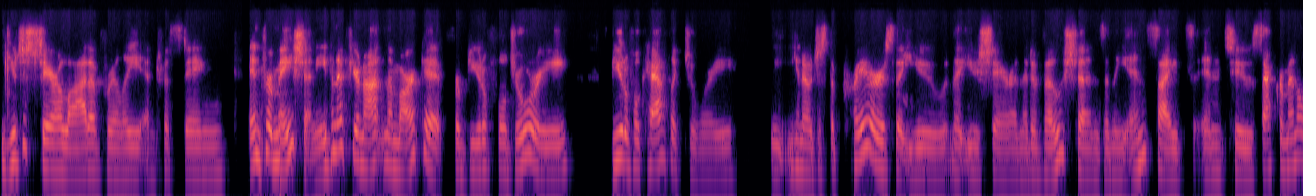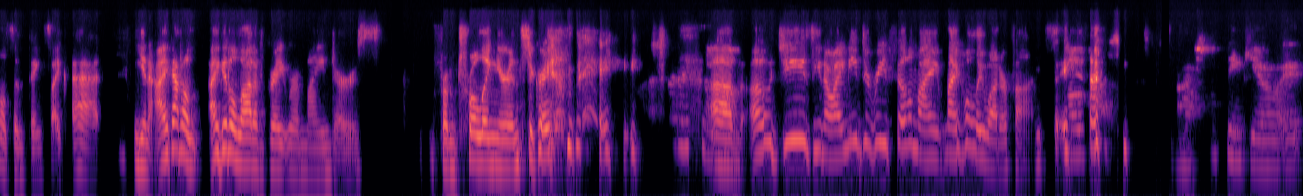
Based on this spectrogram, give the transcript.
you just share a lot of really interesting information even if you're not in the market for beautiful jewelry beautiful catholic jewelry you know just the prayers that you that you share and the devotions and the insights into sacramentals and things like that you know i got a i get a lot of great reminders from trolling your Instagram page. um, oh, geez, you know, I need to refill my my holy water fonts. oh, gosh. Thank you. It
